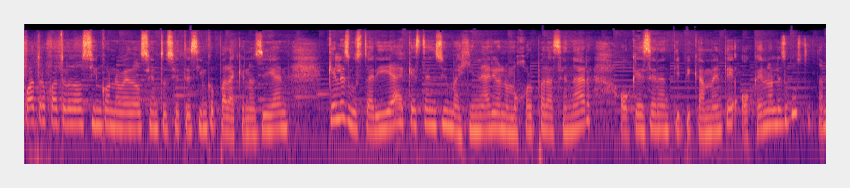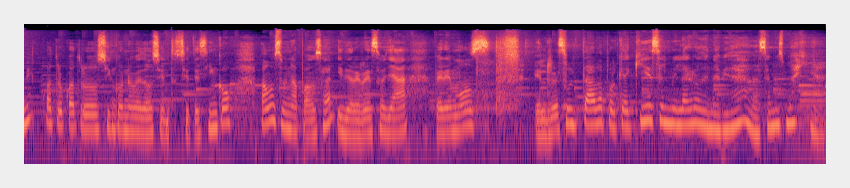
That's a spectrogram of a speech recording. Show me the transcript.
442-592-1075 para que nos digan qué les gustaría, qué está en su imaginario a lo mejor para cenar, o qué cenan típicamente, o qué no les gusta también. 442-592-1075. Vamos a una pausa y de regreso ya veremos el resultado, porque aquí es el milagro de Navidad, hacemos magia.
